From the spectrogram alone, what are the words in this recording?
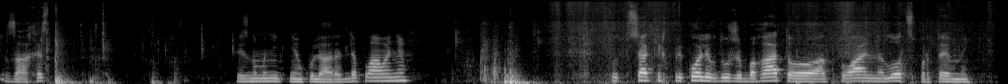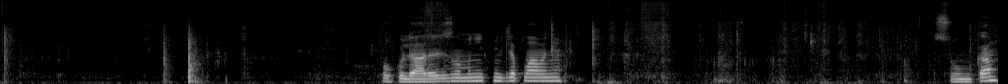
Захист. Різноманітні окуляри для плавання. Тут всяких приколів дуже багато, актуальний лот спортивний. Окуляри різноманітні для плавання. Сумка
